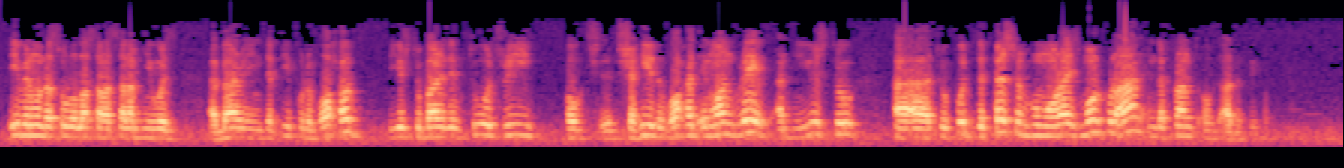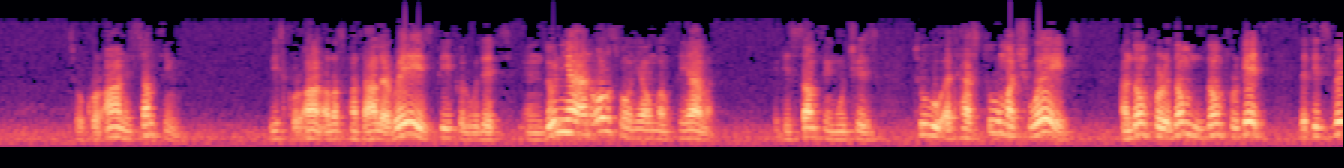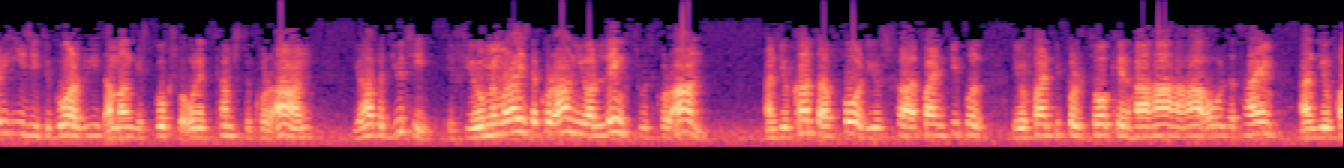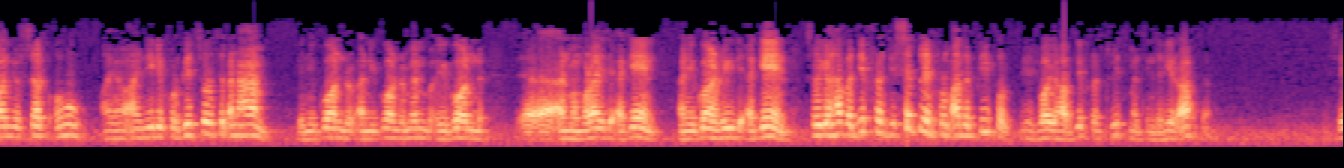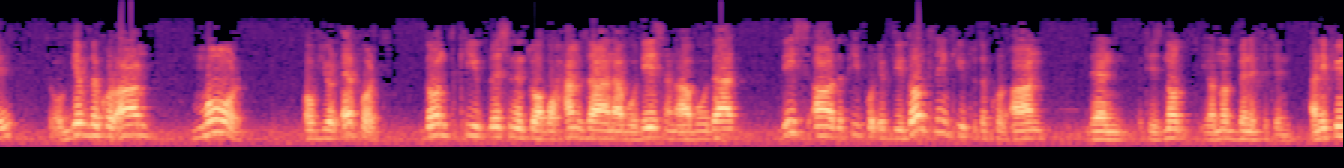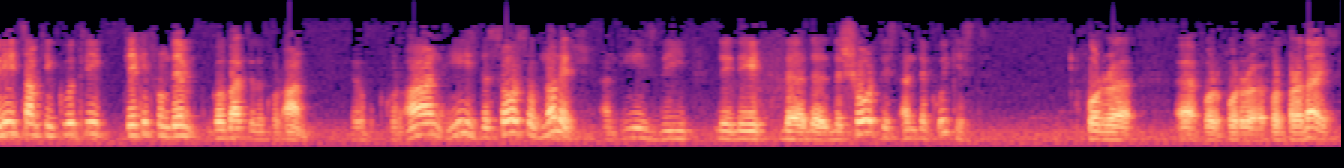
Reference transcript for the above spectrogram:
Even when Rasulullah ﷺ, he was uh, burying the people of Uhud, he used to bury them two or three of Shaheed of Uhud in one grave, and he used to uh, uh, to put the person who memorized more Quran in the front of the other people. So Quran is something. This Quran, Allah subhanahu wa ta'ala raised people with it in dunya and also in Yawm al-Qiyamah. It is something which is too, it has too much weight. And don't, for, don't, don't forget that it's very easy to go and read among these books, but when it comes to Quran, you have a duty. If you memorize the Quran, you are linked with Quran. And you can't afford, you find people, you find people talking ha ha ha ha all the time, and you find yourself, oh, I, I nearly forget Surah Al-An'am. Then you go and, and you go and remember, you go and, uh, and memorize it again, and you go and read it again. So you have a different discipline from other people. This is why you have different treatment in the hereafter. You see? So give the Quran more of your efforts. Don't keep listening to Abu Hamza and Abu this and Abu that. These are the people, if they don't link you to the Quran, then it is not, you are not benefiting. And if you need something quickly, take it from them, go back to the Quran. The Quran is the source of knowledge and is the, the, the, the, the, the shortest and the quickest for, uh, uh, for, for, uh, for paradise.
